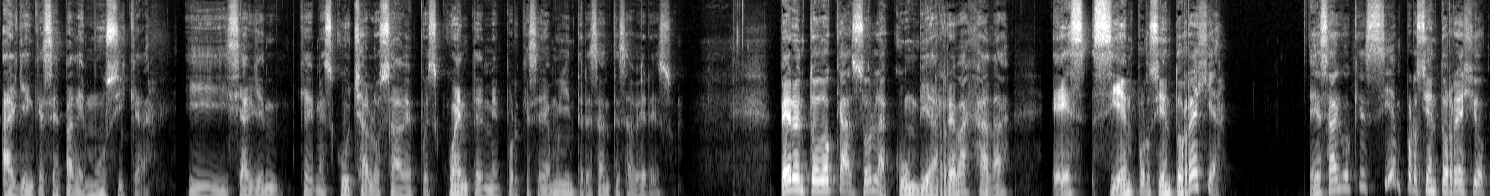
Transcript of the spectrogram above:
alguien que sepa de música y si alguien que me escucha lo sabe, pues cuéntenme porque sería muy interesante saber eso. Pero en todo caso, la cumbia rebajada es 100% regia. Es algo que es 100% regio,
